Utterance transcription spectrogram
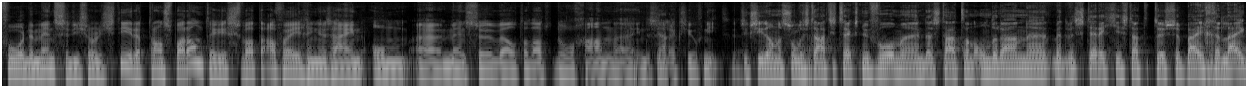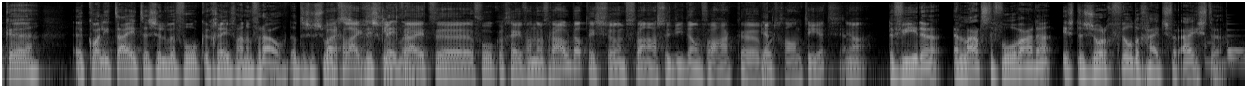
voor de mensen die solliciteren transparant is wat de afwegingen zijn om eh, mensen wel te laten doorgaan eh, in de selectie of niet. Dus ik zie dan een sollicitatietekst nu voor me en daar staat dan onderaan eh, met een sterretje staat ertussen bij gelijke eh, kwaliteiten zullen we voorkeur geven aan een vrouw. Dat is een soort Bij gelijke disclaimer. eh voorkeur geven aan een vrouw, dat is een frase die dan vaak eh, wordt gehanteerd. Ja. De vierde en laatste voorwaarde is de zorgvuldigheidsvereiste.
